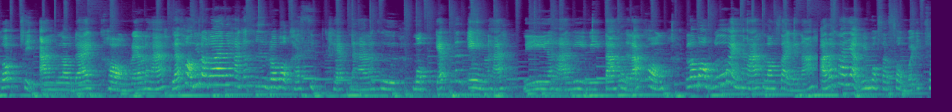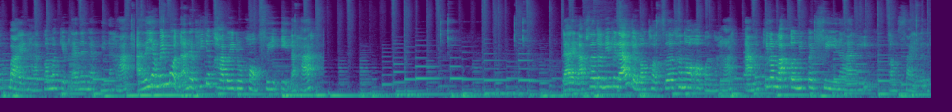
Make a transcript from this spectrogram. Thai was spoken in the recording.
ครบสี่อันเราได้ของแล้วนะคะ และของที่เราได้นะคะก็คือโรบอทคลาสสิกแคปนะคะนั่นคือหมวกแก๊ปนั่นเองนะคะ นี่นะคะนี่มีตาสัญลักษณ์ของโรบอกด้วยนะคะ ลองใส่เลยนะอะถ้าใครอยากมีหมวกสะสมไว้อีกสักใบนะคะ ก็มาเก็บได้ในแบบนี้นะคะอะแล้วยังไม่หมดนะเดี๋ยวพี่จะพาไปดูของฟรีอีกนะคะได้รับเสื้อตัวนี้ไปแล้วเดี๋ยวลองถอดเสื้อข้างนอกออกก่อนนะคะ อะเมื่อกี้เรารับตัวนี้ไปฟรีนะคะนี่ลองใส่เลย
